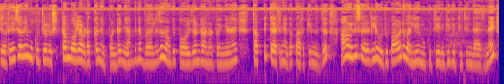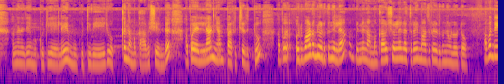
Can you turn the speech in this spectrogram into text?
ചെറിയ ചെറിയ മുക്കുറ്റികൾ ഇഷ്ടം പോലെ അവിടെയൊക്കെ നിൽപ്പുണ്ട് ഞാൻ പിന്നെ വലുത് നോക്കി പോയതുകൊണ്ടാണ് കേട്ടോ ഇങ്ങനെ തപ്പിത്തെരഞ്ഞൊക്കെ പറിക്കുന്നത്. ആ ഒരു സൈഡിൽ ഒരുപാട് വലിയ മുക്കുറ്റി എനിക്ക് കിട്ടിയിട്ടുണ്ടായിരുന്നേ. അങ്ങനെ ദേ മുക്കുറ്റി ഇലയും മുക്കുറ്റി വേരും ഒക്കെ നമുക്ക് ആവശ്യമുണ്ട്. അപ്പോൾ എല്ലാം ഞാൻ പറിച്ചെടുത്തു. അപ്പോൾ ഒരുപാടൊന്നും എടുക്കുന്നില്ല. പിന്നെ നമുക്ക് ആവശ്യമുള്ളതിന്റെ അത്രയും മാത്രമേ എടുക്കുന്നുള്ളൂ കേട്ടോ. അപ്പോൾ ദേ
